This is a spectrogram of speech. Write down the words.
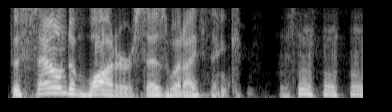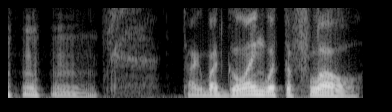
the sound of water says what i think Talk about going with the flow.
